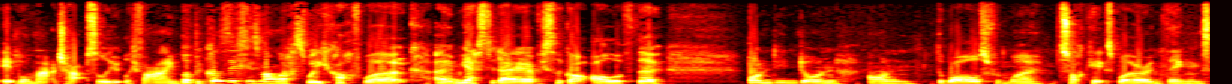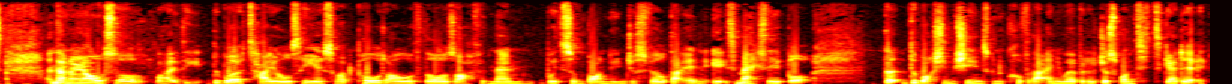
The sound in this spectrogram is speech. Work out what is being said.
it will match absolutely fine. So because this is my last week off work, um, yesterday I obviously got all of the bonding done on the walls from where sockets were and things. And then I also like the there were tiles here so I'd pulled all of those off and then with some bonding just filled that in. It's messy but the, the washing machine's going to cover that anyway but I just wanted to get it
